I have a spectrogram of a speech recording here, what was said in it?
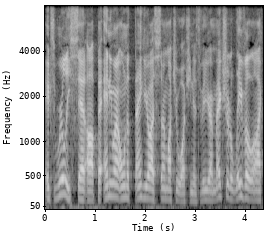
it's really set up. But anyway, I want to thank you guys so much for watching this video. Make sure to leave a like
